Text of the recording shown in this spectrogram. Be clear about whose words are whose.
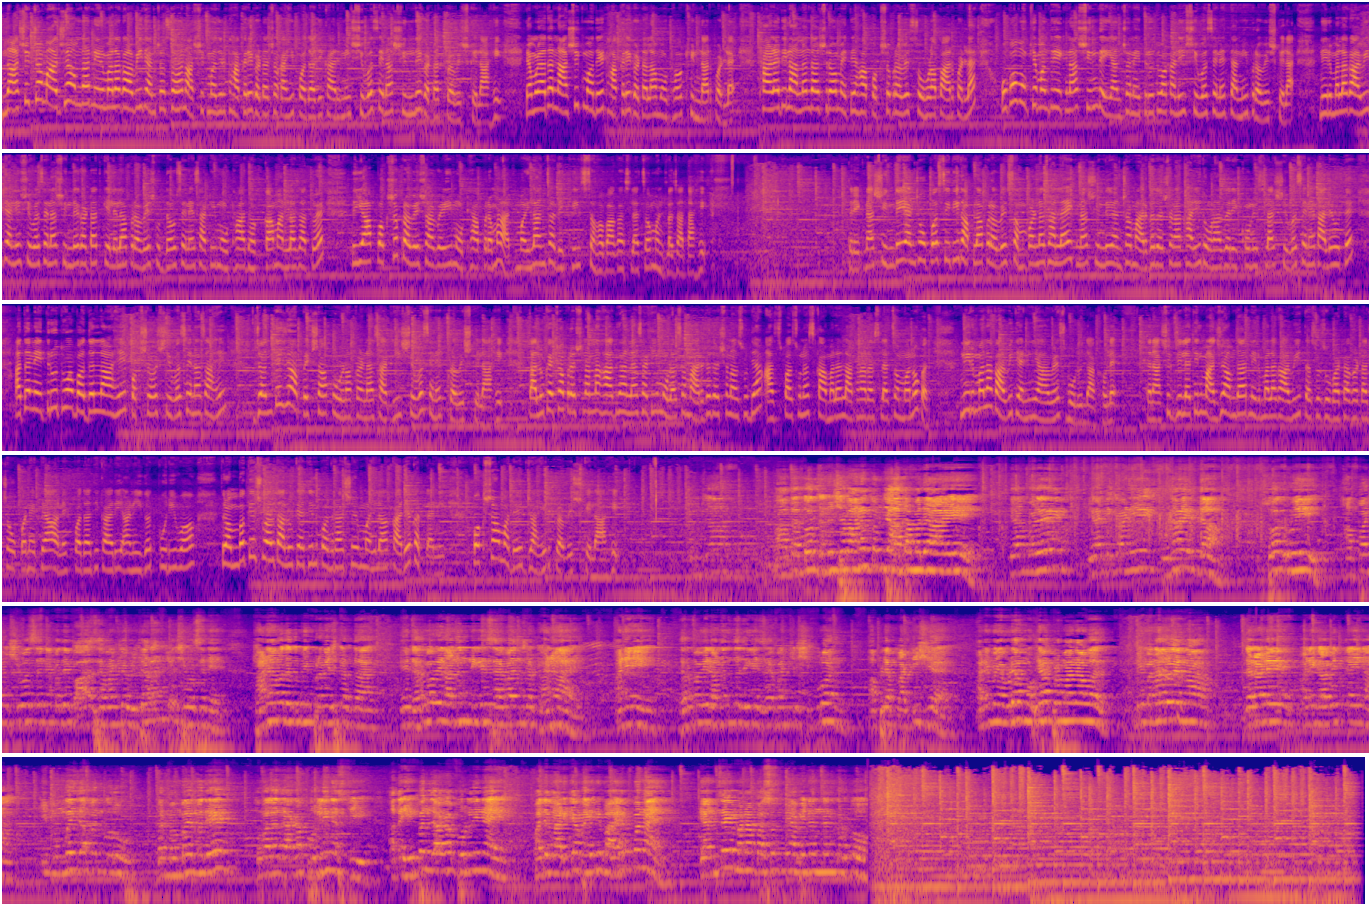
Speaker 1: नाशिकच्या माजी आमदार निर्मला गावित यांच्यासह नाशिकमधील ठाकरे गटाच्या काही पदाधिकाऱ्यांनी शिवसेना शिंदे गटात प्रवेश केला आहे. त्यामुळे आता नाशिकमध्ये ठाकरे गटाला मोठं खिंडार पडलंय. ठाण्यातील आनंद आश्रम येथे हा पक्षप्रवेश सोहळा पार पडलाय. उपमुख्यमंत्री एकनाथ शिंदे यांच्या नेतृत्वाखाली शिवसेनेत त्यांनी प्रवेश केलाय. निर्मला गावित यांनी शिवसेना शिंदे गटात केलेला प्रवेश उद्धव सेनेसाठी मोठा धक्का मानला जातोय. तर या पक्षप्रवेशावेळी मोठ्या प्रमाणात महिलांचा देखील सहभाग असल्याचं म्हटलं जात आहे. तर एकनाथ शिंदे यांच्या उपस्थितीत आपला प्रवेश संपन्न झाला एकनाथ शिंदे यांच्या मार्गदर्शनाखाली दोन हजार एकोणीसला शिवसेनेत आले होते. आता नेतृत्व बदललं आहे पक्ष शिवसेनाच आहे. जनतेच्या अपेक्षा पूर्ण करण्यासाठी शिवसेनेत प्रवेश केला आहे. तालुक्याच्या प्रश्नांना हात घालण्यासाठी मोलाचं मार्गदर्शन असू द्या. आजपासूनच कामाला लागणार असल्याचं मनोगत निर्मला गावित यांनी यावेळेस बोलून दाखवलंय. तर नाशिक जिल्ह्यातील माजी आमदार निर्मला गावी तसंच उबाटा गटाच्या उपनेत्या अनेक पदाधिकारी आणि इगतपुरी व त्र्यंबकेश्वर तालुक्यातील पंधराशे महिला कार्यकर्त्यांनी पक्षामध्ये जाहीर प्रवेश केला आहे.
Speaker 2: आता तो धनुष्यबाणच तुमच्या हातामध्ये आहे. त्यामुळे या ठिकाणी पुन्हा एकदा स्वगृही आपण शिवसेनेमध्ये बाळासाहेबांच्या विचारांच्या शिवसेनेत ठाण्यामध्ये तुम्ही प्रवेश करता. हे धर्मवीर आनंद निघे साहेबांचं ठाणं आहे. आणि धर्मवीर आनंद दिघे साहेबांची शिकवण आपल्या पाठीशी आहे. आणि मग एवढ्या मोठ्या प्रमाणावर मी म्हणालो यांना दराडे आणि गावीत काही ना की मुंबईत आपण करू. तर मुंबईमध्ये तुम्हाला जागा पुरली नसती. आता ही पण जागा पुरली नाही. माझ्या लाडक्या बहिणी बाहेर पण आहे त्यांचंही मनापासून मी अभिनंदन करतो.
